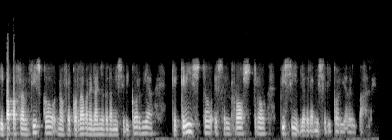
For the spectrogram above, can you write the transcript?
El Papa Francisco nos recordaba en el año de la misericordia que Cristo es el rostro visible de la misericordia del Padre.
